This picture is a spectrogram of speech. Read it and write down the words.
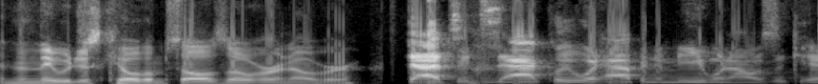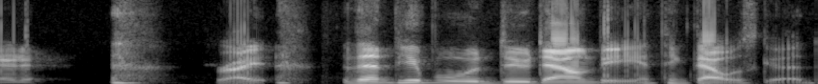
and then they would just kill themselves over and over. That's exactly what happened to me when I was a kid. right. Then people would do down B and think that was good.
